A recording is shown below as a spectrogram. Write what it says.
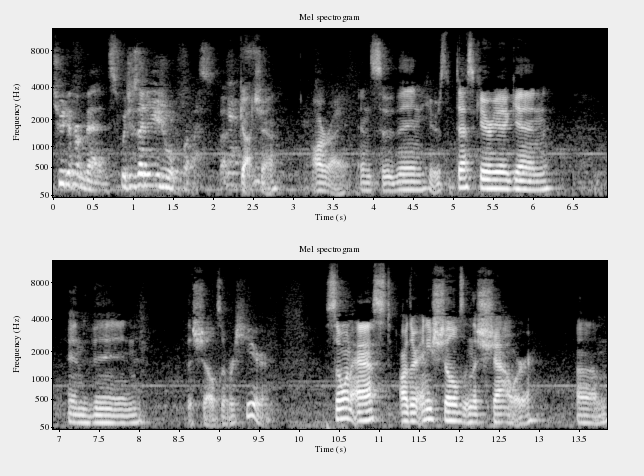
two different beds, which is unusual for us. But Yes. Gotcha. All right. And so then here's the desk area again. And then the shelves over here. Someone asked, are there any shelves in the shower? Um,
